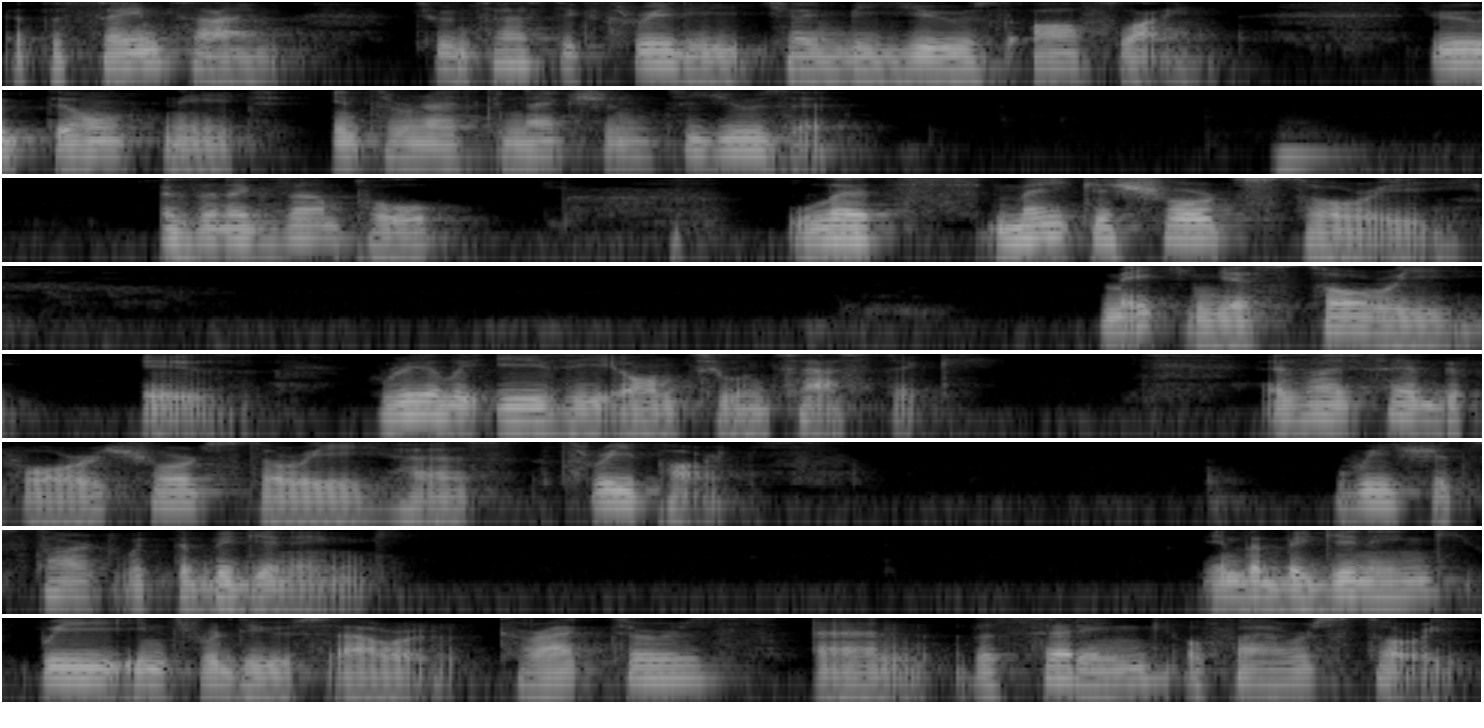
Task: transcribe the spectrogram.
At the same time, Toontastic 3D can be used offline. You don't need internet connection to use it. As an example, let's make a short story. Making a story is really easy on Toontastic. As I said before, a short story has three parts. We should start with the beginning. In the beginning, we introduce our characters and the setting of our story.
